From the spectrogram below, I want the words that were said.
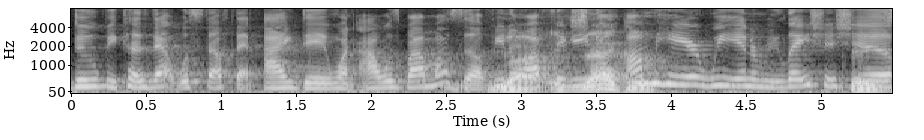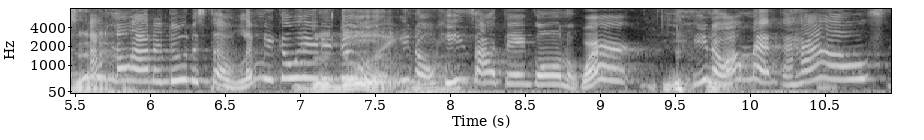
do, because that was stuff that I did when I was by myself. You know, Right, I figured, exactly. you know, I'm here. We in a relationship. I Exactly. know how to do the stuff. Let me go ahead Then and do do it. it. You know, Mhm. he's out there going to work. You know, I'm at the house.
